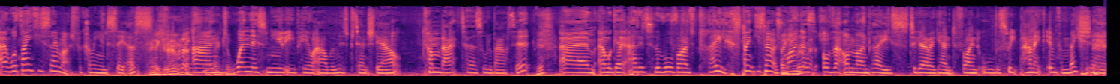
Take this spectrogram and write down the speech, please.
Uh, well, thank you so much for coming in to see us. Thank you for having us. And when this new EP or album is potentially out, come back, tell us all about it, um, and we'll get it added to the Raw Vibes playlist. Thank you so much. Thank Remind us much. of that online place to go again to find all the Sweet Panic information.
